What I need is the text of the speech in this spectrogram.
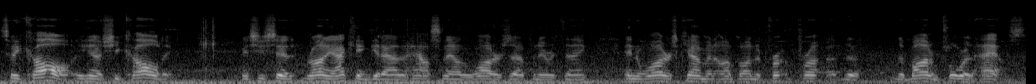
so he called. You know, she called him, and she said, "Ronnie, I can't get out of the house now. The water's up and everything, and the water's coming up on the front, front the the bottom floor of the house."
